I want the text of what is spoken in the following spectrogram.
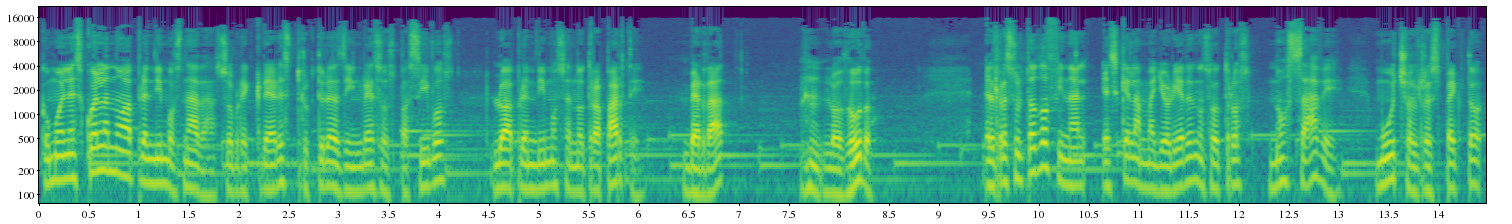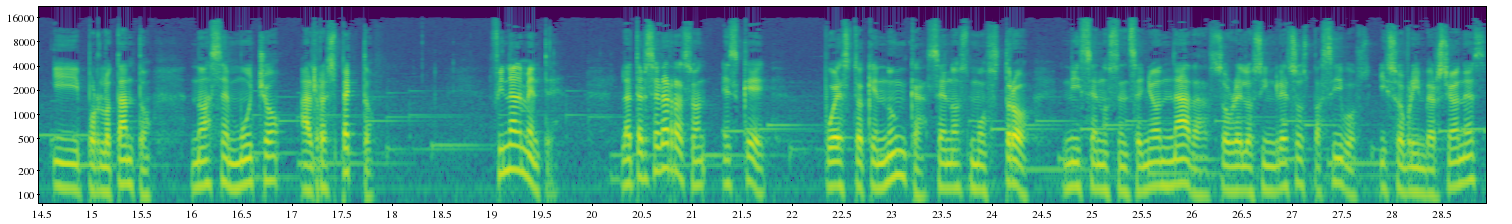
Como en la escuela no aprendimos nada sobre crear estructuras de ingresos pasivos, lo aprendimos en otra parte, ¿verdad? lo dudo. El resultado final es que la mayoría de nosotros no sabe mucho al respecto y por lo tanto no hace mucho al respecto. Finalmente, la tercera razón es que, puesto que nunca se nos mostró ni se nos enseñó nada sobre los ingresos pasivos y sobre inversiones,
